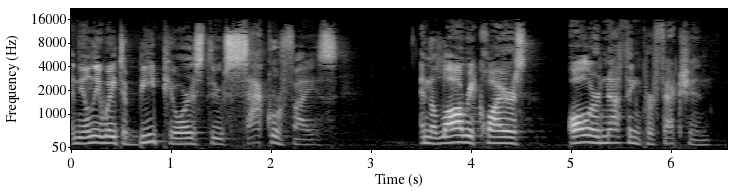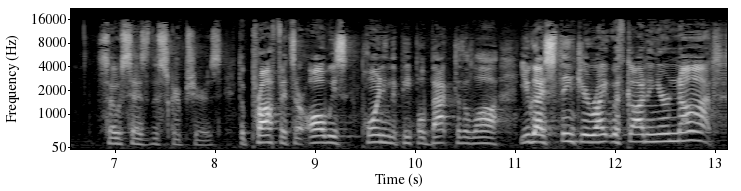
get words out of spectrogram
And the only way to be pure is through sacrifice. And the law requires all or nothing perfection. So says the scriptures. The prophets are always pointing the people back to the law. You guys think you're right with God and you're not.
